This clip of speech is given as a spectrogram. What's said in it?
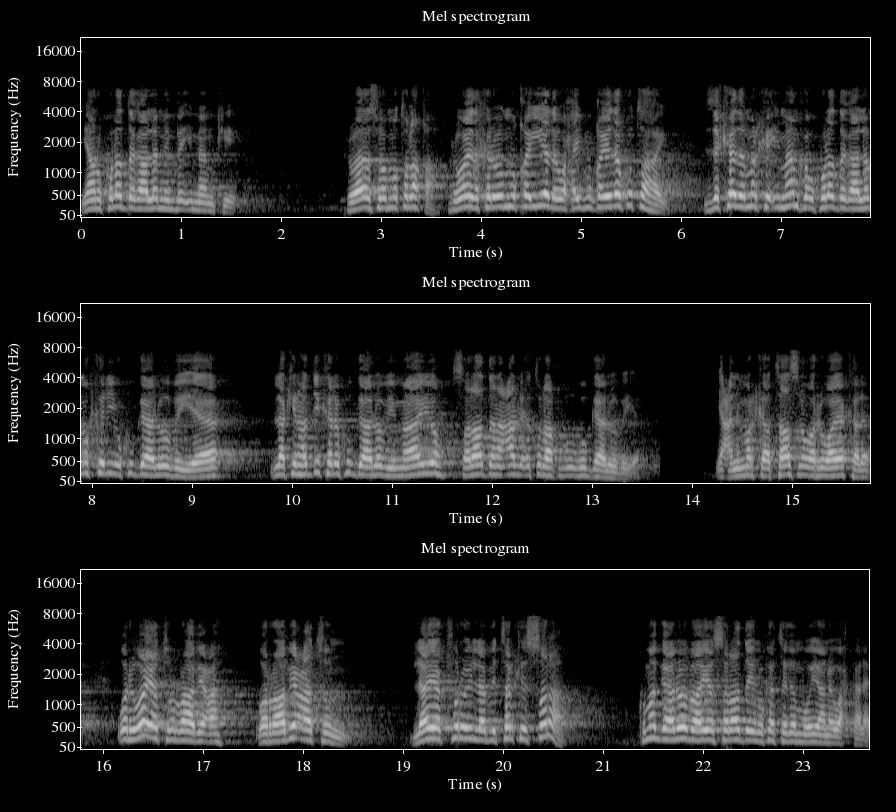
yaanu kula dagaalaminba imaamkii. Riwaayadaas waa mutlaqa. Riwaayada kale waa muqayada waxay muqayado ku tahay. Zakada marka imaamka uu kula dagaalamo keliyuu ku gaaloobayaa. Laakiin haddii kale ku gaaloobi maayo salaadana cala aliطlaaq buu ugu gaaloobaya yacni marka taasna waa riwaayo kale. Wa riwaayatun raabica. Wa raabicatun laa yakfuru ila bitarki asalaa kuma gaaloobaayo salaadda inuu ka tago mooyaane wax kale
